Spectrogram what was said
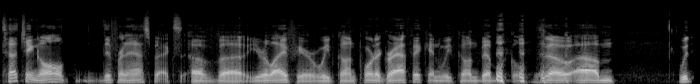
touching all different aspects of uh, your life here we've gone pornographic and we've gone biblical so um would,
